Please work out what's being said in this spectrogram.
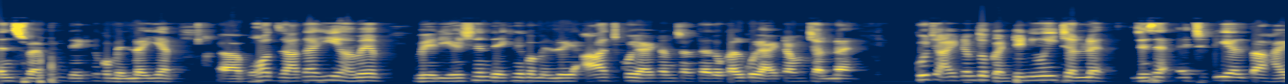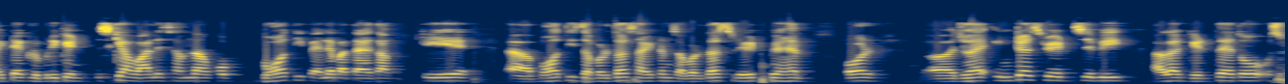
एंड स्वैपिंग देखने को मिल रही है। बहुत ज़्यादा ही हमें वेरिएशन देखने को मिल रही है। आज कोई आइटम चलता है तो कल कोई आइटम चल रहा है। कुछ आइटम तो कंटिन्यू ही चल रहे हैं। जैसे एच था हाईटेक लुब्रिकेंट इसके हवाले से हमने आपको बहुत ही पहले बताया था कि ये बहुत ही ज़बरदस्त आइटम ज़बरदस्त रेट पे हैं। और जो है इंटरेस्ट रेट से भी अगर गिरते हैं तो उस,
